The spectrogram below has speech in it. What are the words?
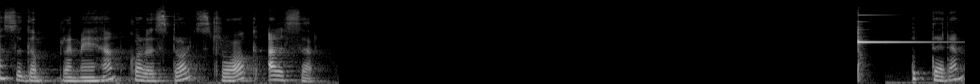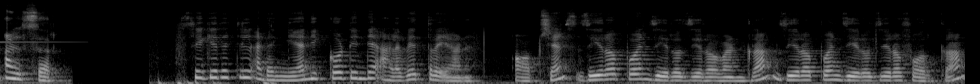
അസുഖം പ്രമേഹം കൊളസ്ട്രോൾ സ്ട്രോക്ക് അൾസർ. ഉത്തരം അൾസർ. സിഗരറ്റിൽ അടങ്ങിയ നിക്കോട്ടിന്റെ അളവ് എത്രയാണ്? Options zero point zero zero one gram zero point zero zero four gram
